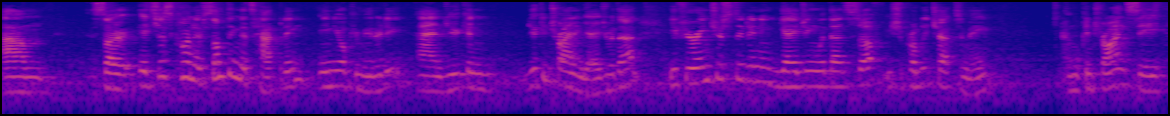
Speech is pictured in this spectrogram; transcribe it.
Um, so it's just kind of something that's happening in your community, and you can you can try and engage with that. If you're interested in engaging with that stuff, you should probably chat to me, and we can try and see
